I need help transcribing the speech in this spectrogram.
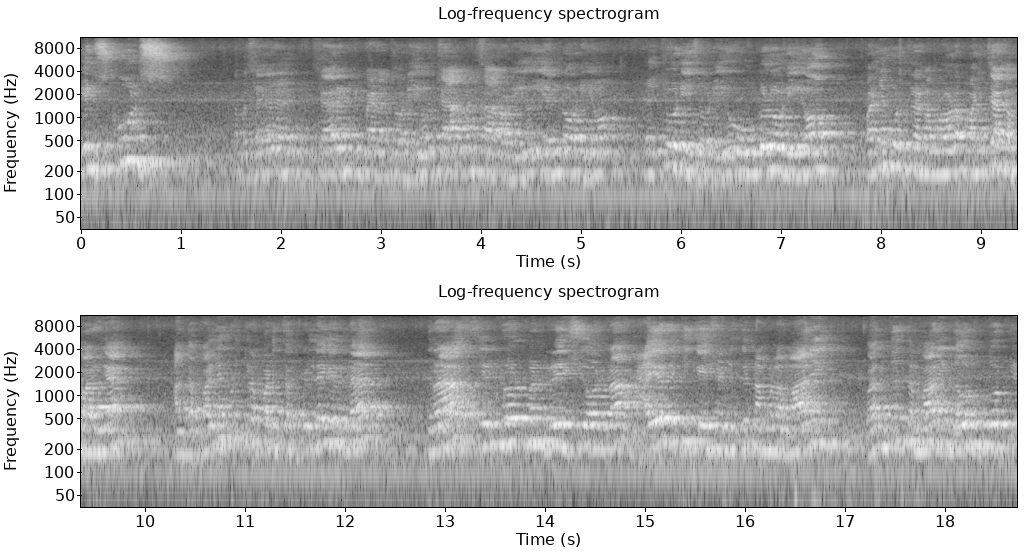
in schools, நம்ம செக்ரட்டரி சாரோடையும் ஹெச்ஓடிஸோடையும் உங்களோடையும் பள்ளிக்கூடத்தில் நம்மளோட படித்தாங்க பாருங்க. அந்த பள்ளிக்கூடத்தில் படித்த பிள்ளைகளில் கிராஸ் என்ரோல்மெண்ட் ரேஷியோன்னா ஹையர் எஜுகேஷனுக்கு நம்மளை மாதிரி வந்து இந்த மாதிரி கவுன் போட்டு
